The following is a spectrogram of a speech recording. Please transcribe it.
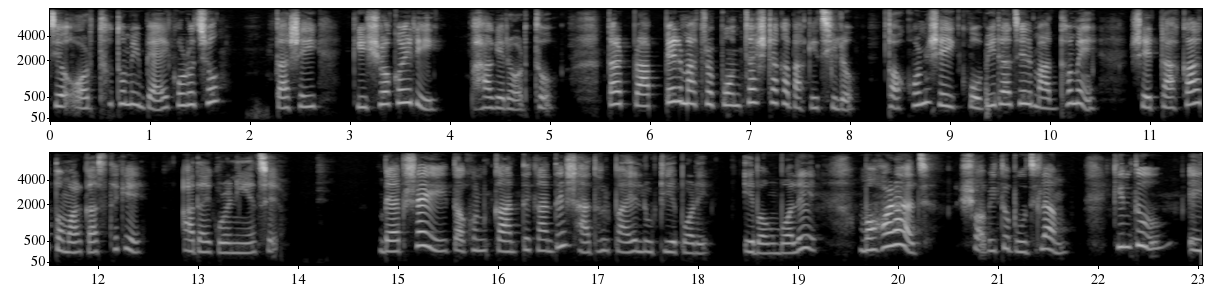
যে অর্থ তুমি ব্যয় করেছ, তা সেই কৃষকেরই ভাগের অর্থ। তার প্রাপ্যের মাত্র পঞ্চাশ টাকা বাকি ছিল। তখন সেই কবিরাজের মাধ্যমে সে টাকা তোমার কাছ থেকে আদায় করে নিয়েছে। ব্যবসায়ী তখন কাঁদতে কাঁদতে সাধুর পায়ে লুটিয়ে পড়ে এবং বলে, মহারাজ, সবই তো বুঝলাম, কিন্তু এই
